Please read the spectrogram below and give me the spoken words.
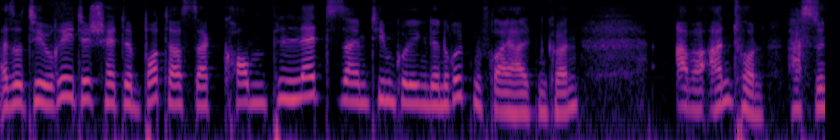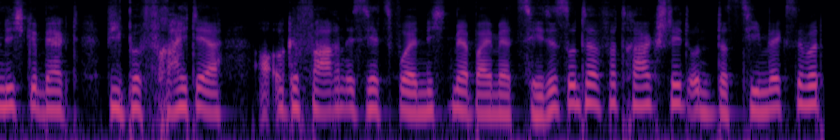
Also theoretisch hätte Bottas da komplett seinem Teamkollegen den Rücken frei halten können. Aber Anton, hast du nicht gemerkt, wie befreit er gefahren ist jetzt, wo er nicht mehr bei Mercedes unter Vertrag steht und das Team wechseln wird?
